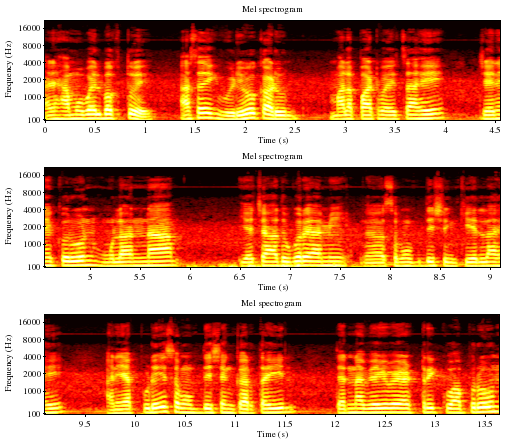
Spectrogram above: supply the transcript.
आणि हा मोबाईल बघतोय असा एक व्हिडिओ काढून मला पाठवायचा आहे. जेणेकरून मुलांना याच्या अगोदर आम्ही समुपदेशन केलं आहे आणि यापुढे समुपदेशन करता येईल. त्यांना वेगवेगळ्या ट्रिक वापरून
